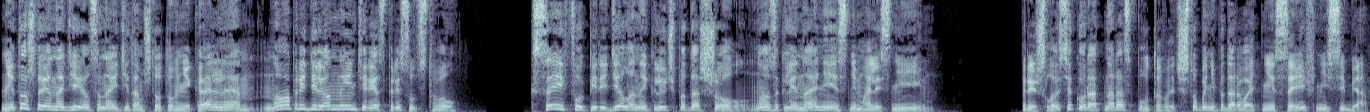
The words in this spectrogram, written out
Не то, что я надеялся найти там что-то уникальное, но определенный интерес присутствовал. К сейфу переделанный ключ подошел, но заклинания снимались не им. Пришлось аккуратно распутывать, чтобы не подорвать ни сейф, ни себя.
